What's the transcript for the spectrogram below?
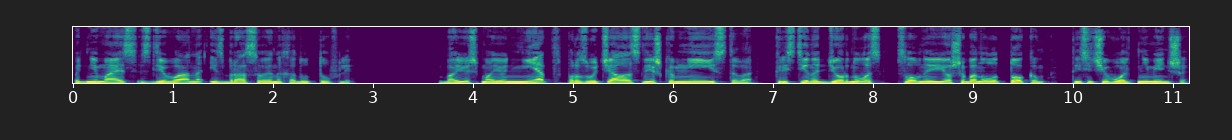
поднимаясь с дивана и сбрасывая на ходу туфли. Боюсь, мое «нет» прозвучало слишком неистово. Кристина дернулась, словно ее шибануло током, тысячи вольт, не меньше.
